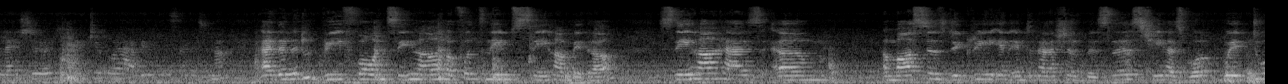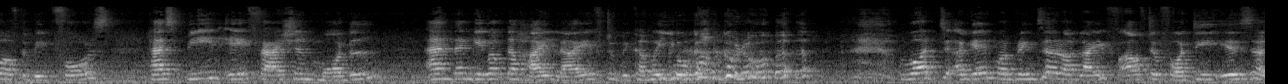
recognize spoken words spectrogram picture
pleasure. Thank you for having me, Sanjana. And a little brief on Sneha. Her full name is Sneha Midha. Sneha has um, a master's degree in international business. She has worked with two of the big fours, has been a fashion model, and then gave up the high life to become a yoga guru. what again what brings her on life after 40 is her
